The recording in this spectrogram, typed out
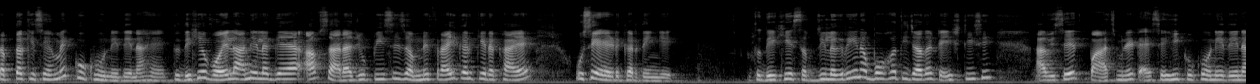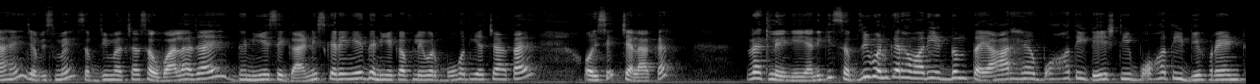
तब तक इसे हमें कुक होने देना है। तो देखिए, वॉयल आने लग गया है। अब सारा जो पीसेज हमने फ्राई करके रखा है, उसे ऐड कर देंगे। तो देखिए, सब्ज़ी लग रही है ना, बहुत ही ज़्यादा टेस्टी सी। अब इसे पाँच मिनट ऐसे ही कुक होने देना है, जब इसमें सब्ज़ी में अच्छा सा उबाल आ जाए। धनिए से गार्निश करेंगे धनिए का फ्लेवर बहुत ही अच्छा आता है और इसे चलाकर रख लेंगे। यानी कि सब्ज़ी बनकर हमारी एकदम तैयार है, बहुत ही टेस्टी, बहुत ही डिफरेंट,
